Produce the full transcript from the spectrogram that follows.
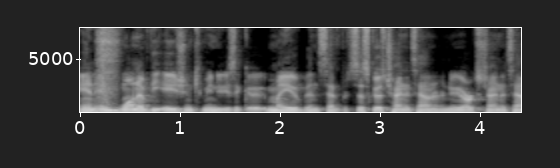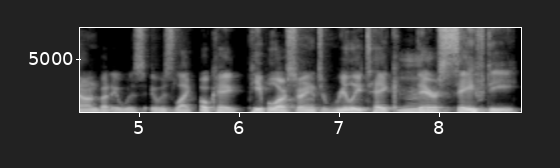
And in one of the Asian communities, it, may have been San Francisco's Chinatown or New York's Chinatown, but it was it was like, okay, people are starting to really take Hmm. their safety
